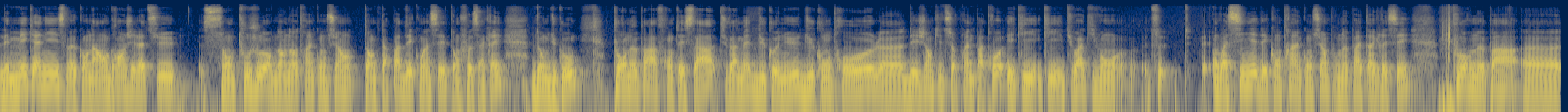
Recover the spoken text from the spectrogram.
les mécanismes qu'on a engrangés là-dessus sont toujours dans notre inconscient tant que tu n'as pas décoincé ton feu sacré. Donc, du coup, pour ne pas affronter ça, tu vas mettre du connu, du contrôle, euh, des gens qui ne te surprennent pas trop et qui, qui tu vois, qui vont. on va signer des contrats inconscients pour ne pas être agressé, pour ne pas euh,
